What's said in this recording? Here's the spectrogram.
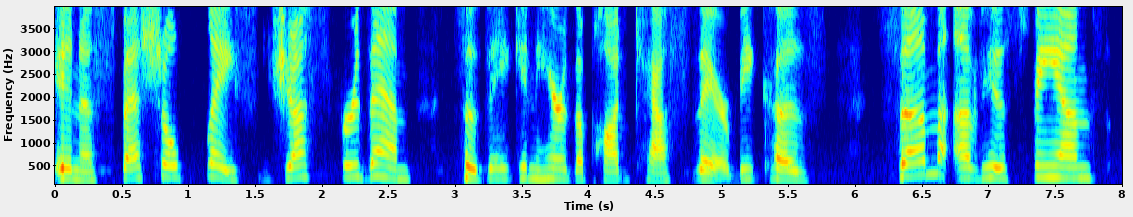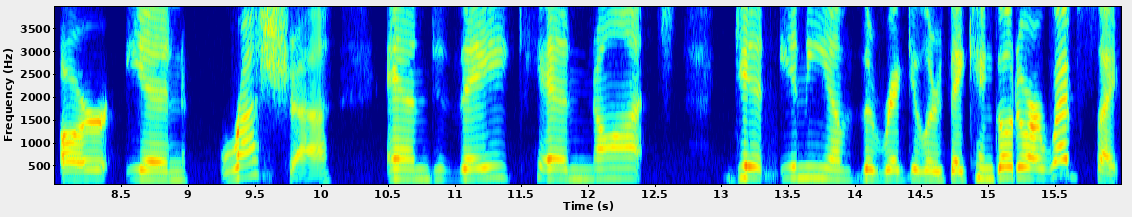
in a special place just for them so they can hear the podcast there because some of his fans are in Russia and they cannot get any of the regular they can go to our website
